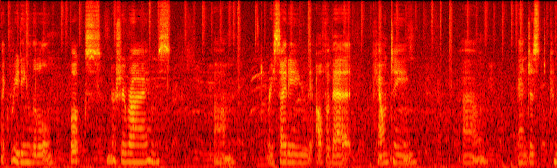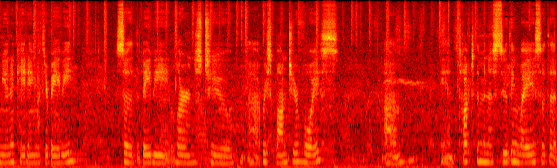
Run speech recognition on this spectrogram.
like reading little books, nursery rhymes, um, reciting the alphabet, counting, um, and just communicating with your baby so that the baby learns to uh, respond to your voice um, and talk to them in a soothing way so that,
